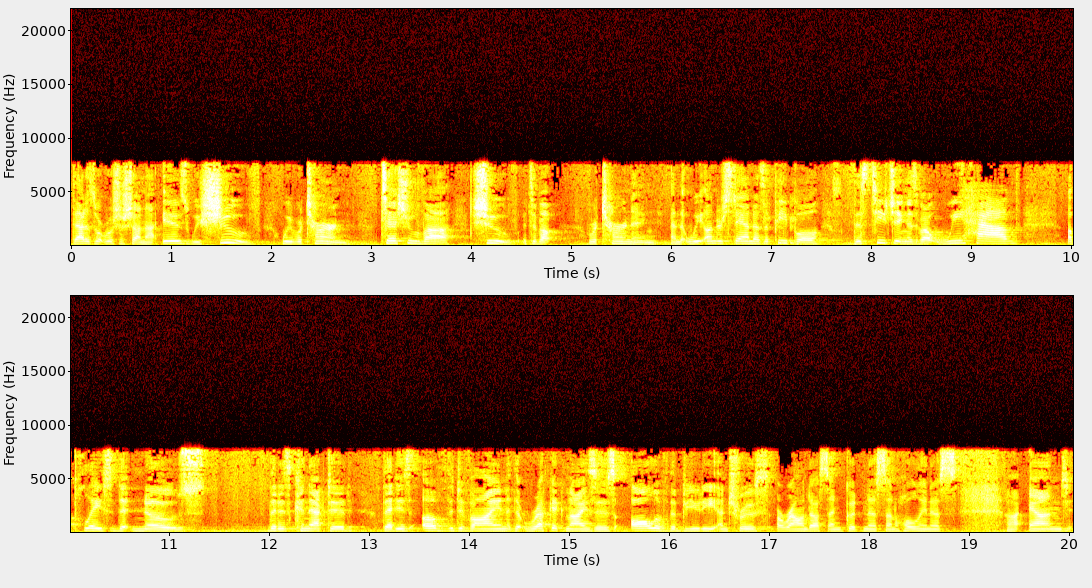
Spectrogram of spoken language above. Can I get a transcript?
That is what Rosh Hashanah is. We shuv, we return. Teshuvah, shuv. It's about returning. And that we understand as a people, this teaching is about we have a place that knows, that is connected, that is of the divine, that recognizes all of the beauty and truth around us and goodness and holiness. Uh, and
